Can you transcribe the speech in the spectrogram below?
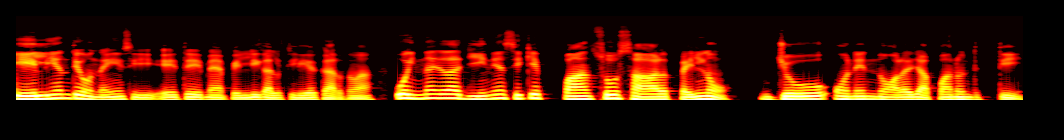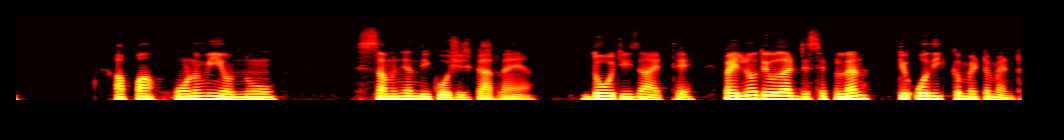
ਏਲੀਅਨ ਤੇ ਉਹ ਨਹੀਂ ਸੀ, ਇਹ ਤੇ ਮੈਂ ਪਹਿਲੀ ਗੱਲ ਕਲੀਅਰ ਕਰ ਦਵਾਂ। ਉਹ ਇੰਨਾ ਜ਼ਿਆਦਾ ਜੀਨੀਅਸ ਸੀ ਕਿ 500 ਸਾਲ ਪਹਿਲਾਂ ਜੋ ਉਹਨੇ ਨੌਲੇਜ ਆਪਾਂ ਨੂੰ ਦਿੱਤੀ, ਆਪਾਂ ਹੁਣ ਵੀ ਉਹਨੂੰ ਸਮਝਣ ਦੀ ਕੋਸ਼ਿਸ਼ ਕਰ ਰਹੇ ਹਾਂ। ਦੋ ਚੀਜ਼ਾਂ ਇੱਥੇ। ਪਹਿਲਾਂ ਤੇ ਉਹਦਾ ਡਿਸਪਲਿਨ ਤੇ ਉਹਦੀ ਕਮਿਟਮੈਂਟ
